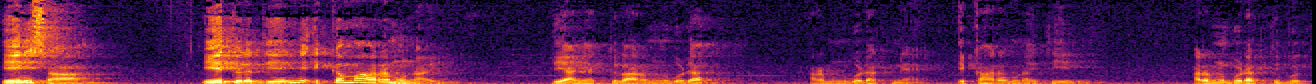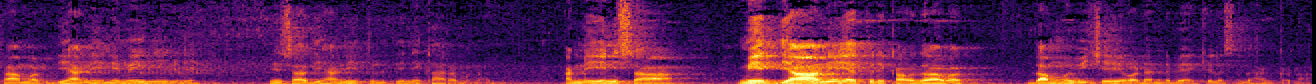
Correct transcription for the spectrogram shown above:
ඒ නිසා ඒ තුල තියෙන්නේ එකම අරමුණයි. ධානයක් තුල අරමුණු ගොඩක් අරමුණු ගොඩක් නැහැ. එක අරමුණයි තියෙන්නේ. අරමුණු ගොඩක් තිබ්බොත් තාම අපි ධානයේ නෙමෙයි ඉන්නේ. නිසා ධානයේ තුල තියෙන එක අරමුණයි. අන්න ඒ නිසා මේ ධානයේ ඇතුලේ කවදාවත් ධම්මවිචය වඩන්න බෑ කියලා සඳහන් කළා.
